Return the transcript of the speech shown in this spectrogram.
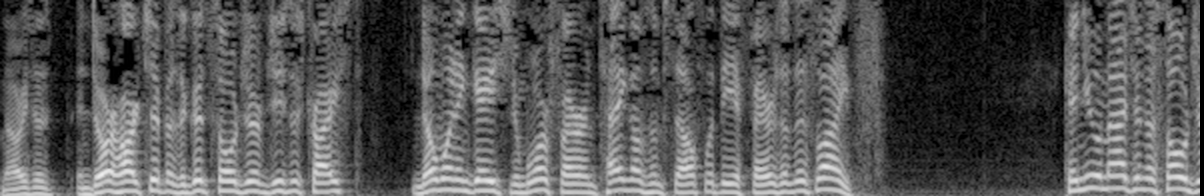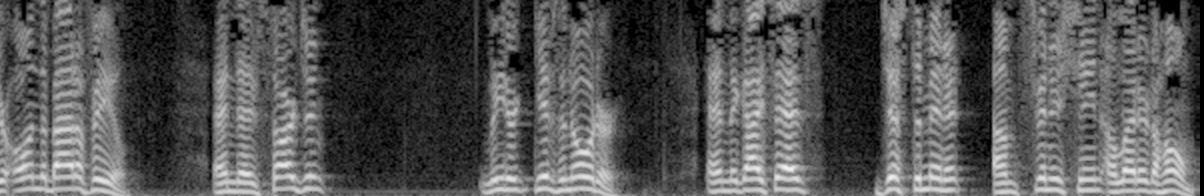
Now he says, endure hardship as a good soldier of Jesus Christ. No one engaged in warfare entangles himself with the affairs of this life. Can you imagine a soldier on the battlefield and the sergeant leader gives an order and the guy says, just a minute, I'm finishing a letter to home.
